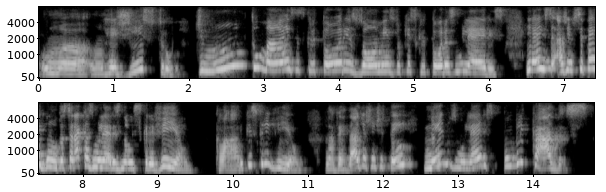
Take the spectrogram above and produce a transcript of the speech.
uma, um registro de muito mais escritores homens do que escritoras mulheres. E aí a gente se pergunta: será que as mulheres não escreviam? Claro que escreviam. Na verdade, a gente tem menos mulheres publicadas.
